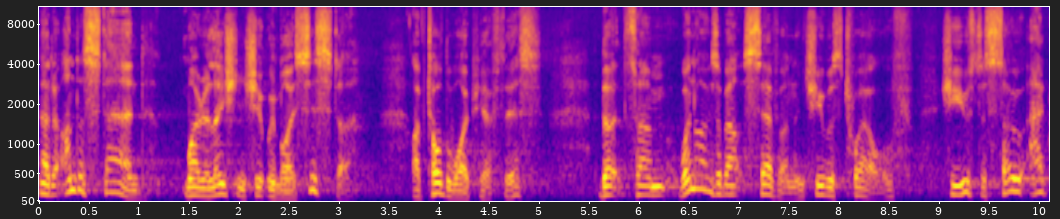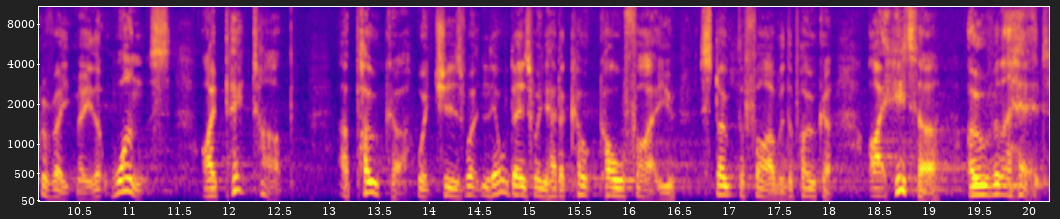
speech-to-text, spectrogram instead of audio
Now, to understand my relationship with my sister, I've told the YPF this, that um, when I was about seven and she was 12, she used to so aggravate me that once I picked up a poker, which is what in the old days when you had a coal fire, you stoked the fire with the poker. I hit her over the head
